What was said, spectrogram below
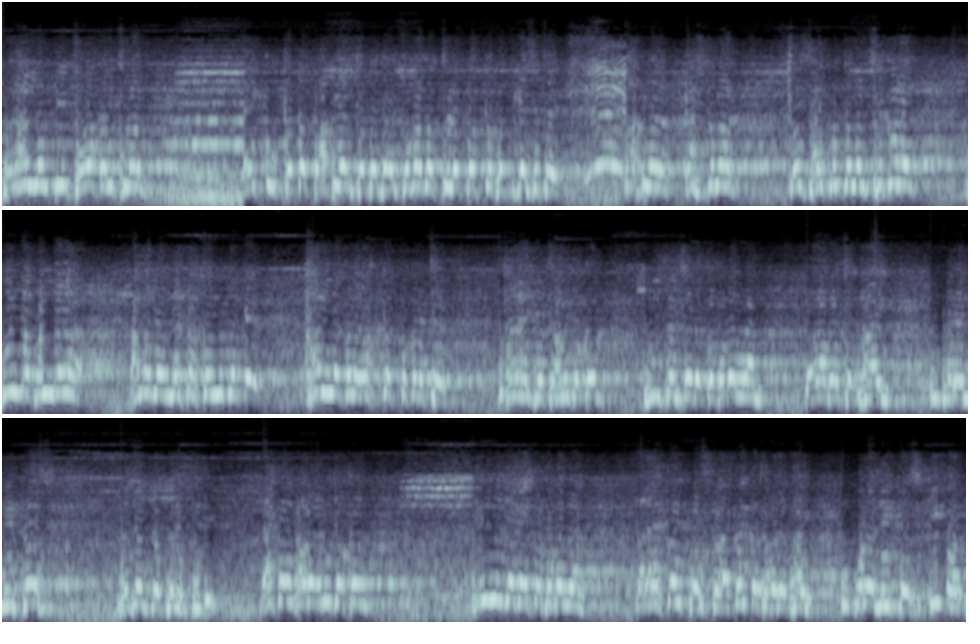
প্রধানমন্ত্রীর সহকারী ছিলেন, এই কুখ্যাত পাপিয়ার সাথে যার যোগাযোগ ছিল পত্র পত্রিকা এসেছে। পাপিয়ার কাস্টমার সেই সাইফুজ্জামান শেখরের গুন্ডা বান্দারা আমাদের নেতা কর্মীদেরকে হামলা করে রক্তাক্ত করেছে। থানায় দিয়েছে আমি যখন পুলিশের সাথে কথা বললাম, তারা বলছে, ভাই, উপরে নির্দেশ বোঝেন তো পরিস্থিতি। একইভাবে আমি যখন বিভিন্ন জায়গায় কথা বললাম, তারা একই প্রশ্ন, একই কথা বলে, ভাই, উপরে নির্দেশ, কি করব?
